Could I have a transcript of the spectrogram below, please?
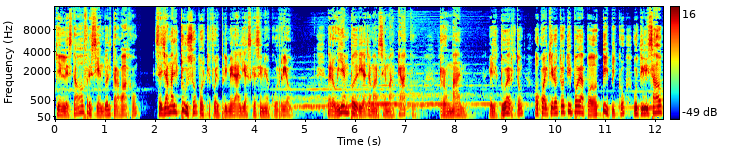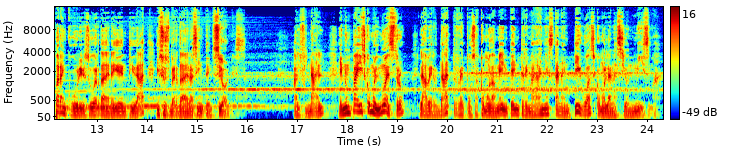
quien le estaba ofreciendo el trabajo, se llama el Tuso porque fue el primer alias que se me ocurrió, pero bien podría llamarse Macaco, Román, el Tuerto o cualquier otro tipo de apodo típico utilizado para encubrir su verdadera identidad y sus verdaderas intenciones. Al final, en un país como el nuestro, la verdad reposa cómodamente entre marañas tan antiguas como la nación misma.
